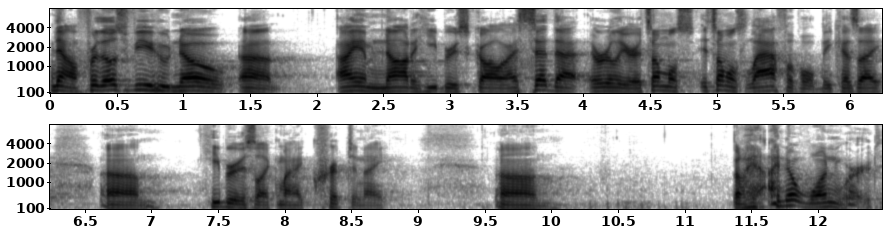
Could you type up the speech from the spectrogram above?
Now, for those of you who know, uh, I am not a Hebrew scholar. I said that earlier. It's almost it's almost laughable because I um, Hebrew is like my kryptonite. Um, but I, I know one word.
